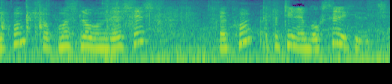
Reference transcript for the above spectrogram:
দেখুন, সব মাছ লবণ দেওয়া শেষ। এখন একটা টিনের বক্সে রেখে দিচ্ছি।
